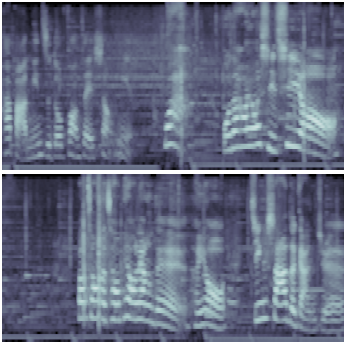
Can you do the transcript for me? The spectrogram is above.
他把名字都放在上面。哇，我的好有喜气哦，包装的超漂亮的耶，很有金沙的感觉。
